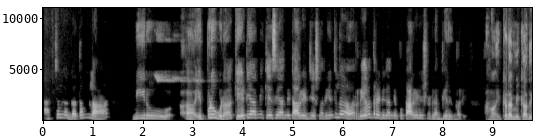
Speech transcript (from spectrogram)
యాక్చువల్గా గతంలో మీరు ఎప్పుడూ కూడా కేటీఆర్ని కేసీఆర్ని టార్గెట్ చేసిన రేంజ్లో రేవంత్ రెడ్డి గారిని ఎప్పుడు టార్గెట్ చేసినట్టు కనిపించలేదు మరి? ఇక్కడ మీకు అది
